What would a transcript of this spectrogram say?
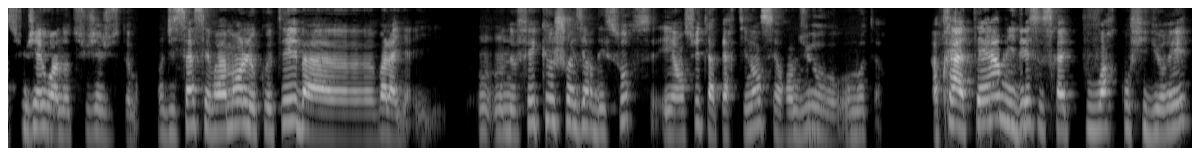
sujet ou un autre sujet justement. On dit ça, c'est vraiment le côté, bah voilà, on, ne fait que choisir des sources et ensuite la pertinence est rendue au, moteur. Après, à terme, l'idée ce serait de pouvoir configurer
